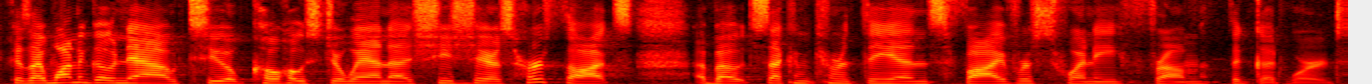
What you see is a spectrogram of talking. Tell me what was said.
because I want to go now to co host Joanna. She shares her thoughts about 2 Corinthians 5, verse 20 from the Good Word.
